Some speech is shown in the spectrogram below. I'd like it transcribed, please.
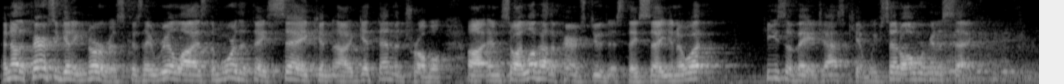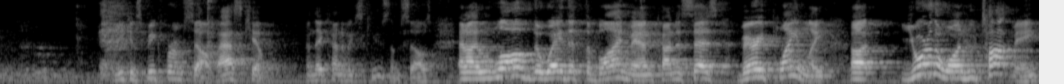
And now the parents are getting nervous because they realize the more that they say can uh, get them in trouble. Uh, and so I love how the parents do this. They say, You know what? He's of age. Ask him. We've said all we're going to say. He can speak for himself. Ask him and they kind of excuse themselves. And I love the way that the blind man kind of says very plainly, uh, You're the one who taught me,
